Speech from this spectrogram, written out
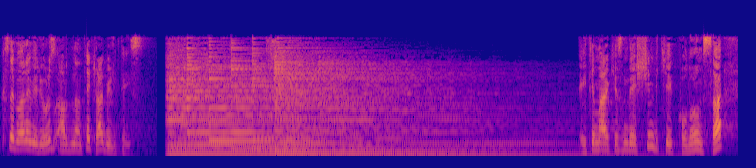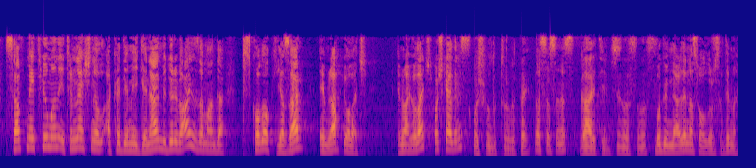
kısa bir ara veriyoruz. Ardından tekrar birlikteyiz. Eğitim Merkezi'nde şimdiki konuğumsa Self-Made Human International Akademi Genel Müdürü ve aynı zamanda psikolog, yazar Emrah Yolaç. Emrah Yolaç, hoş geldiniz. Hoş bulduk Turgut Bey. Nasılsınız? Gayet iyiyim. Siz nasılsınız? Bugünlerde nasıl olursa değil mi?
